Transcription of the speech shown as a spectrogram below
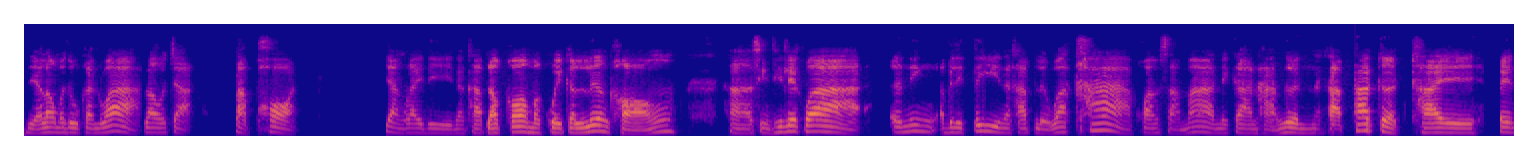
เดี๋ยวเรามาดูกันว่าเราจะปรับพอร์ตอย่างไรดีนะครับ แล้วก็มาคุยกันเรื่องของอาสิ่งที่เรียกว่า earning ability นะครับหรือว่าค่าความสามารถในการหาเงินนะครับถ้าเกิดใครเป็น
